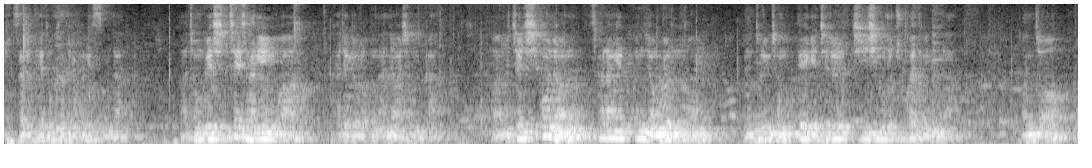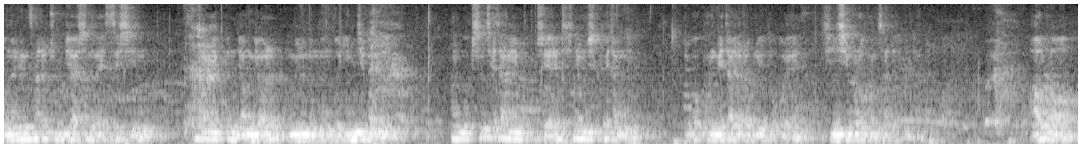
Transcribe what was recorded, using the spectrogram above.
축사를 대독하도록 하겠습니다. 아, 정부의 실제 장애인과 가족 여러분 안녕하십니까. 아, 2015년 사랑의 끈 연결운동 멘토링 전국대회 개최를 진심으로 축하드립니다. 먼저 오늘 행사를 준비하시는 데 애쓰신 사랑의 끈 연결 국민운동본부 임직원님, 한국신체장애인 복지회 신용식 회장님, 그리고 관계자 여러분의 노고에 진심으로 감사드립니다. 아울러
